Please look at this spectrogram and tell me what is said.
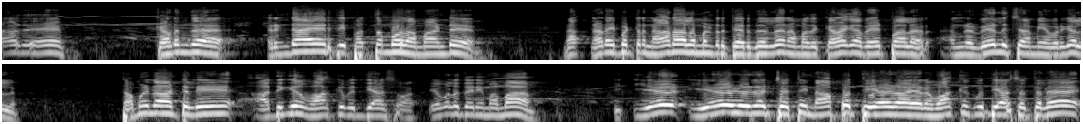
அதாவது கடந்த ரெண்டாயிரத்தி பத்தொம்போதாம் ஆண்டு நடைபெற்ற நாடாளுமன்ற தேர்தலில் நமது கழக வேட்பாளர் அண்ணன் வேலுச்சாமி அவர்கள் தமிழ்நாட்டிலே அதிக வாக்கு வித்தியாசம். எவ்வளவு தெரியுமாம்மா? ஏ- ஏழு லட்சத்தி நாற்பத்தி ஏழாயிரம் வாக்கு வித்தியாசத்தில்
